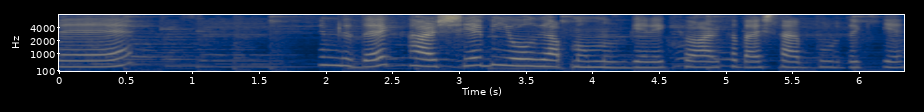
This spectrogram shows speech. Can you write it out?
Ve şimdi de karşıya bir yol yapmamız gerekiyor arkadaşlar buradaki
